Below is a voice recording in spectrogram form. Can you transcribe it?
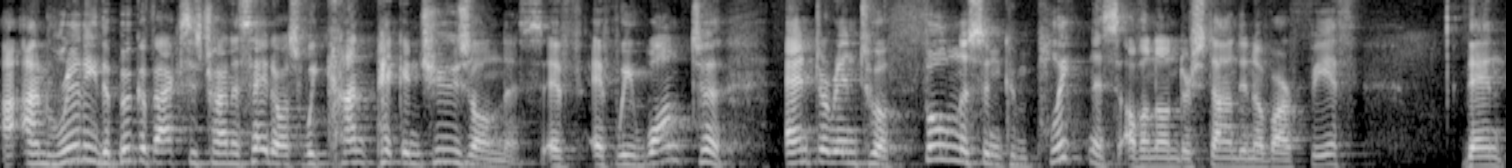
And really, the book of Acts is trying to say to us we can't pick and choose on this. If, if we want to enter into a fullness and completeness of an understanding of our faith, then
